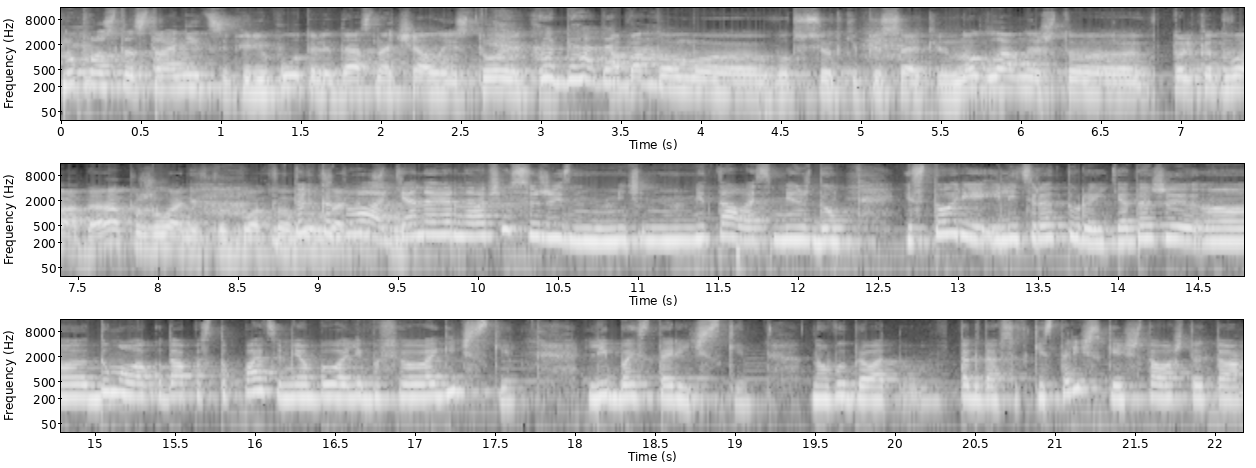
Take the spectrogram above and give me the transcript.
Ну, просто страницы перепутали, да, сначала историк, да, да, а потом да. Э, вот все-таки писатель. Но главное, что только два, да, пожелания в тот блокнот Только был два. Я, наверное, вообще всю жизнь металась между историей и литературой. Я даже э, думала, куда поступать. У меня было либо филологический, либо исторический. Но выбрала тогда все-таки исторический. Я считала, что это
